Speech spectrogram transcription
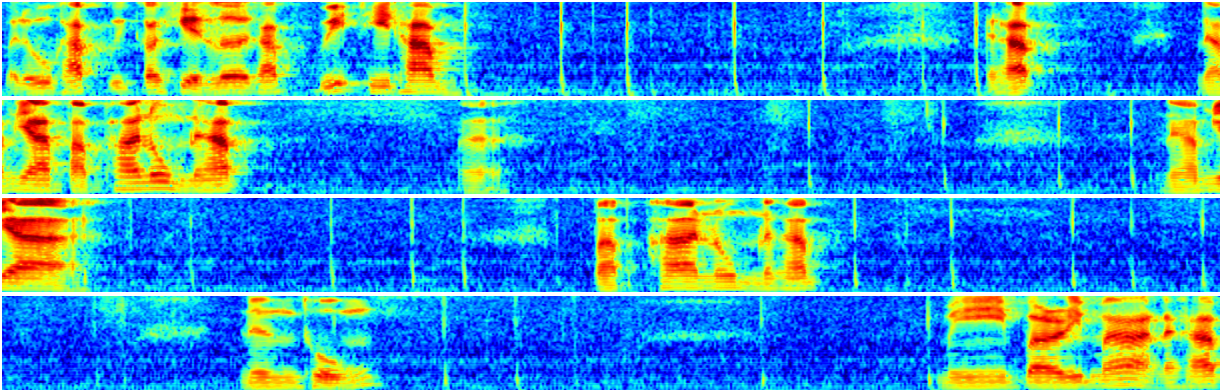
มาดูครับวิก็เขียนเลยครับ วิธีทำ นะครับ น้ำยาปรับผ้านุ่มนะครับน้ำยา ปรับผ้านุ่มนะครับหนึ่งถุง มีปริมาตรนะครับ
